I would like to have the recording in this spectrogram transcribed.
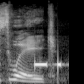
this week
